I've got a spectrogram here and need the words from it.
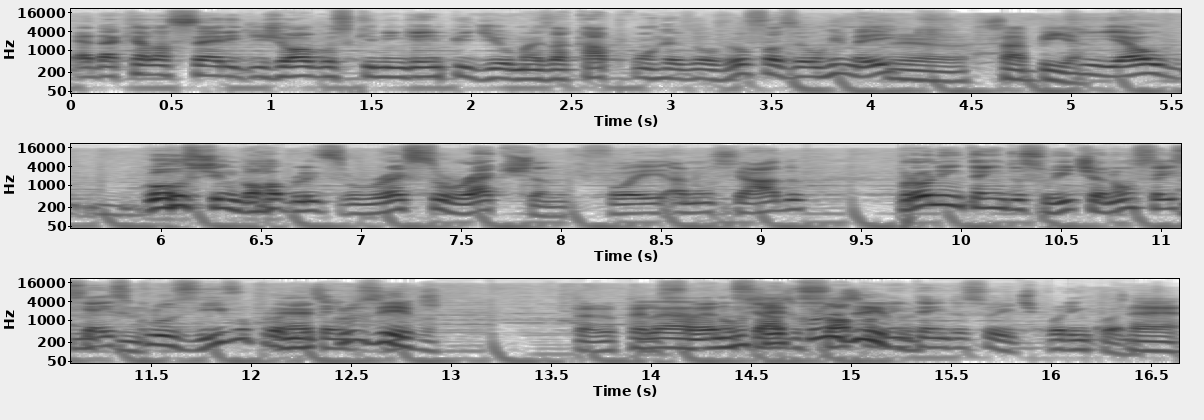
É daquela série de jogos que ninguém pediu, mas a Capcom resolveu fazer um remake. Eu sabia. Que é o Ghost Goblins Resurrection, que foi anunciado pro Nintendo Switch. Eu não sei se é exclusivo pro É Nintendo exclusivo. Switch. Pela, Foi pela não é anunciado só pro exclusivo. Nintendo Switch, por enquanto. É.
